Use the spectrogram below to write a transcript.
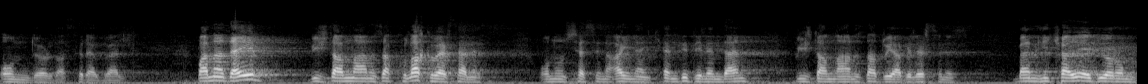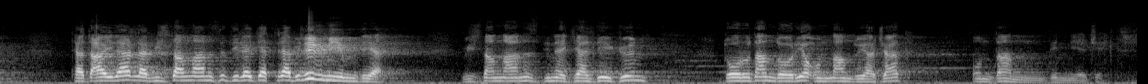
14 asır evvel. Bana değil, vicdanlarınıza kulak verseniz, onun sesini aynen kendi dilinden vicdanlarınızda duyabilirsiniz. Ben hikaye ediyorum, tedailerle vicdanlarınızı dile getirebilir miyim diye. Vicdanlarınız dine geldiği gün, doğrudan doğruya ondan duyacak, ondan dinleyecektir.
